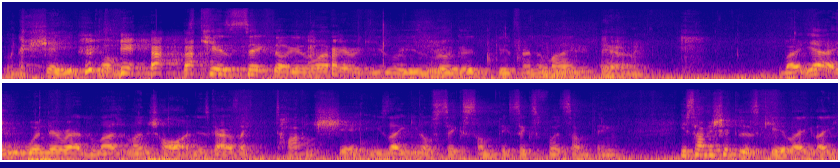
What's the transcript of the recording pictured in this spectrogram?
when you shave. Yeah. This kid's sick though. He's one of my favorite. He's, he's a real good good friend of mine. Yeah. Um, but yeah, he, when they were at lunch, lunch hall and this guy was like talking shit. He's like you know six something, six foot something. He's talking shit to this kid like like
